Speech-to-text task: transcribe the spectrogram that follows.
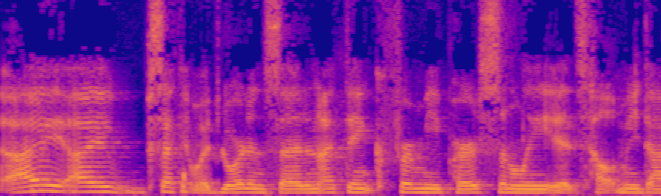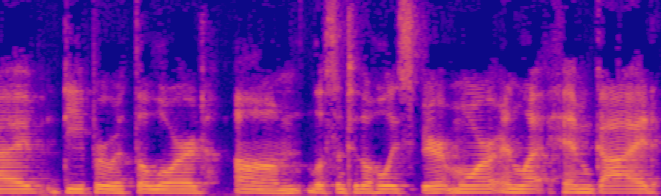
I I second what Jordan said, and I think for me personally, it's helped me dive deeper with the Lord, um, listen to the Holy Spirit more, and let Him guide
